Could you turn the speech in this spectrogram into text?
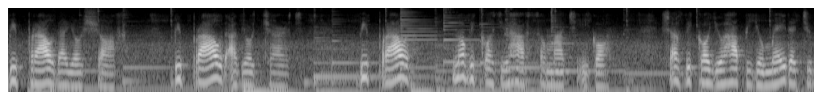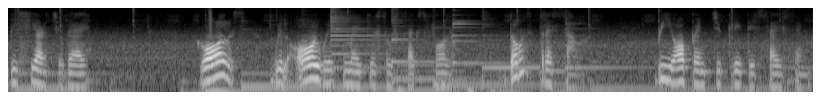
Be proud at your shop. Be proud at your church. Be proud not because you have so much ego, just because you're happy you made it to be here today. Goals will always make you successful. Don't stress out. Be open to criticisms.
